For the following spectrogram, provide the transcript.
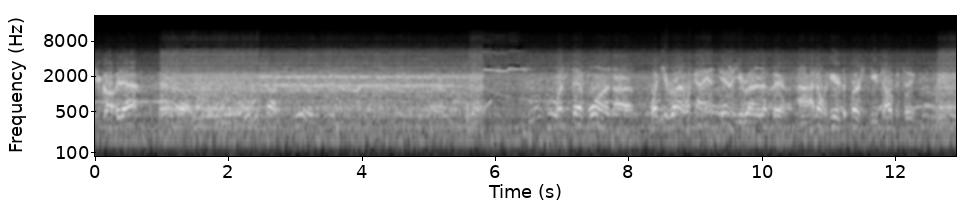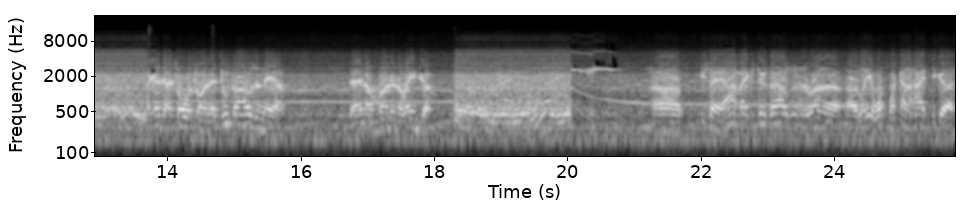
You copy that. One step one, uh, what you running? What kind of antenna you running up there? Uh, I don't hear the person you talking to. I got that Solarcon at 2000 there. And I'm running a Ranger. Uh, you say IMAX 2000 and running a, a Leah. What, what kind of height you got?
